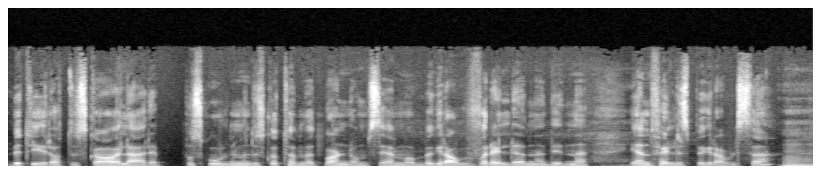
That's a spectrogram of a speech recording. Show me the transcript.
betyr at du skal lære på skolen, men du skal tømme et barndomshjem og begrave foreldrene dine i en felles begravelse. Mm.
